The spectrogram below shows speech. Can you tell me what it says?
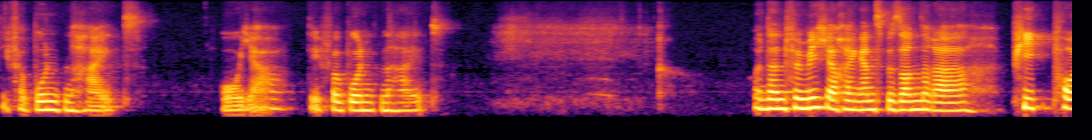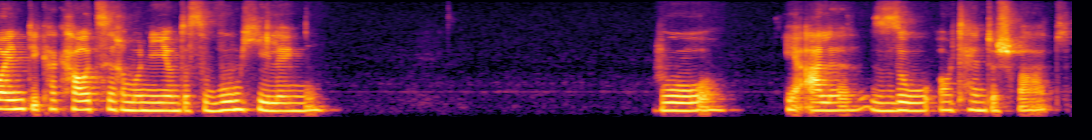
die Verbundenheit. Oh ja, die Verbundenheit. Und dann für mich auch ein ganz besonderer Peak Point, die Kakaozeremonie und das Womb Healing, wo ihr alle so authentisch wart,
